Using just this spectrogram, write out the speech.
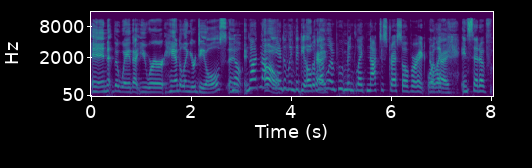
in the way that you were handling your deals. And, No, not not Oh, handling the deals, but level of improvement, like not to stress over it, or Okay. like instead of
